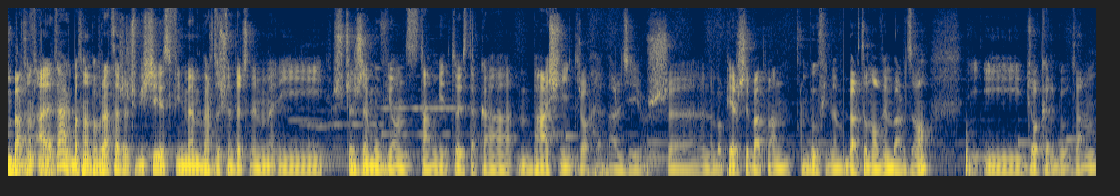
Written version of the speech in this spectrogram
Batman, ale tak, Batman powraca rzeczywiście jest filmem bardzo świątecznym i szczerze mówiąc tam to jest taka baśń trochę bardziej już, e, no bo pierwszy Batman był filmem Bartonowym bardzo i Joker był tam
